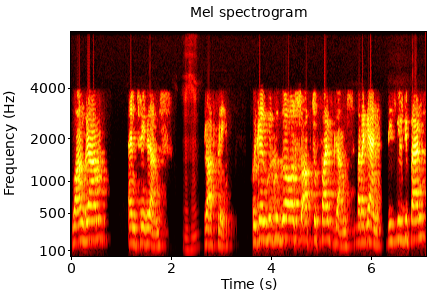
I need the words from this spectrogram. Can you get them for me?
one gram and three grams, mm-hmm. roughly. We can we could go also up to five grams, but again, this will depend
